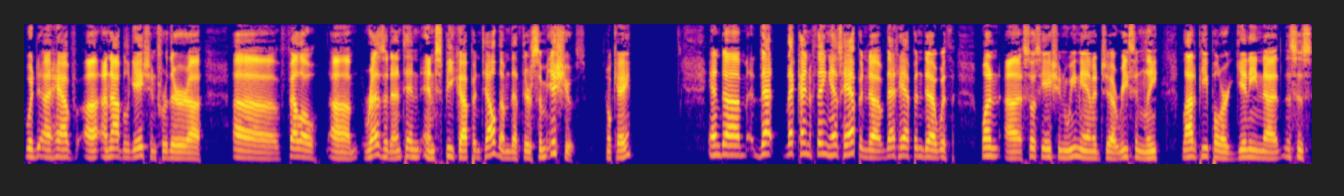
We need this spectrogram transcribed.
would uh, have uh, an obligation for their uh, uh, fellow um, resident and, and speak up and tell them that there's some issues. Okay. And um, that that kind of thing has happened. that happened with one association we manage recently. A lot of people are getting this is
